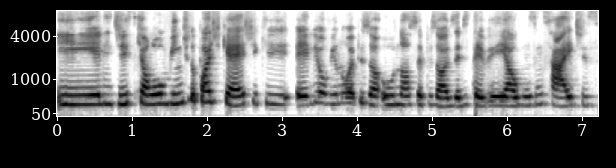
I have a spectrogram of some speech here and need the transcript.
E ele disse que é um ouvinte do podcast, que ele ouvindo o episódio, os nossos episódios, ele teve alguns insights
